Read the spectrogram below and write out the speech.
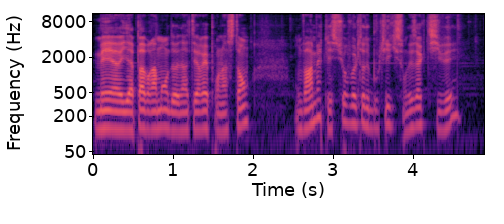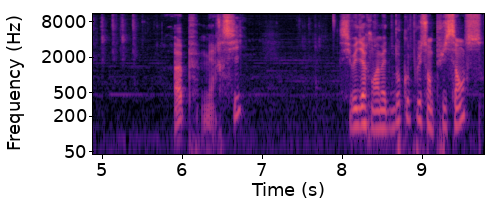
mais il euh, n'y a pas vraiment d'intérêt pour l'instant. On va remettre les survolteurs de boucliers qui sont désactivés. Hop, merci. Ce qui veut dire qu'on va mettre beaucoup plus en puissance,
